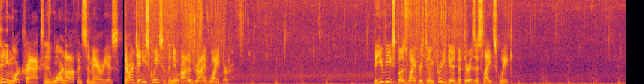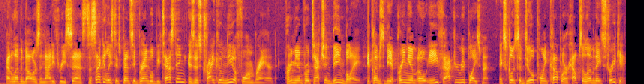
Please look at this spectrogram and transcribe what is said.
many more cracks and is worn off in some areas. There aren't any squeaks with the new AutoDrive wiper. The UV exposed wiper is doing pretty good, but there is a slight squeak. At $11.93, the second least expensive brand we'll be testing is this Trico Neoform brand. Premium Protection Beam Blade. It claims to be a premium OE factory replacement. Exclusive dual point coupler helps eliminate streaking.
